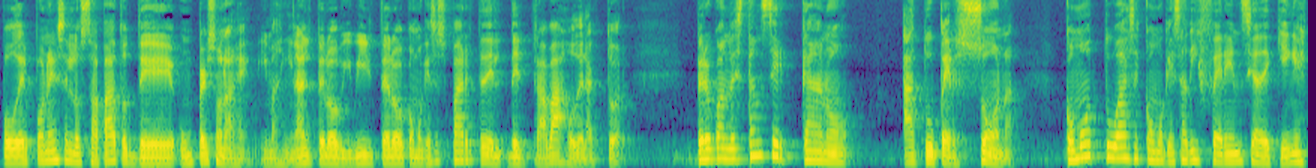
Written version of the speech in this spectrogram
poder ponerse en los zapatos de un personaje, imaginártelo, vivírtelo, como que eso es parte del, trabajo del actor. Pero cuando es tan cercano a tu persona, ¿cómo tú haces como que esa diferencia de quién es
